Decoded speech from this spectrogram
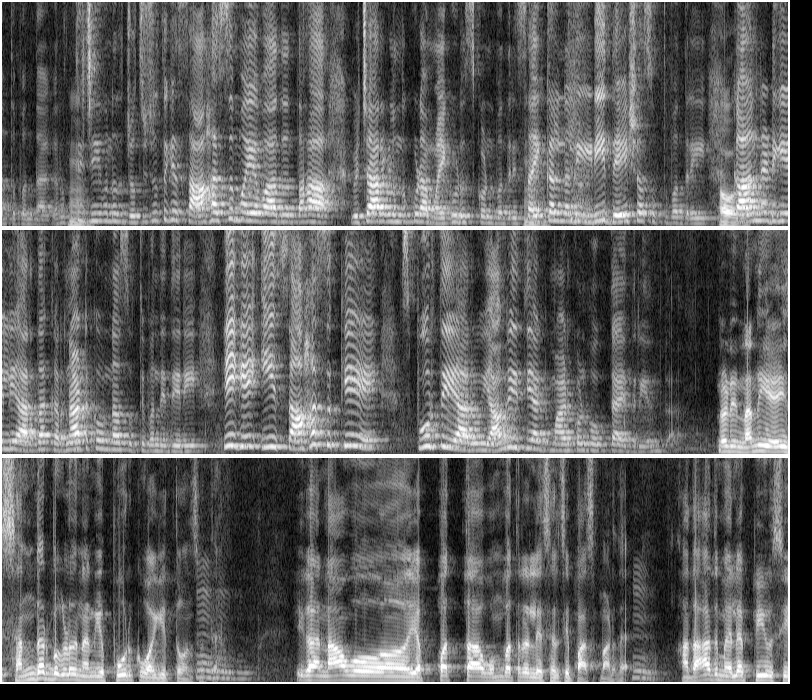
ಅಂತ ಬಂದಾಗ ವೃತ್ತಿ ಜೀವನದ ಜೊತೆ ಜೊತೆಗೆ ಸಾಹಸಮಯವಾದಂತಹ ವಿಚಾರಗಳನ್ನು ಕೂಡ ಮೈಗೂಡಿಸ್ಕೊಂಡು ಬಂದ್ರಿ. ಸೈಕಲ್ನಲ್ಲಿ ಇಡೀ ದೇಶ ಸುತ್ತು ಬಂದ್ರಿ. ಕಾಲ್ನಡಿಗೆಯಲ್ಲಿ ಅರ್ಧ ಕರ್ನಾಟಕವನ್ನ ಸುತ್ತಿ ಬಂದಿದ್ದೀರಿ. ಹೀಗೆ ಈ ಸಾಹಸಕ್ಕೆ ಸ್ಫೂರ್ತಿ ಯಾರು ಯಾವ ರೀತಿಯಾಗಿ ಮಾಡ್ಕೊಂಡು ಹೋಗ್ತಾ ಇದ್ರಿ ಅಂತ? ನೋಡಿ ನನಗೆ ಈ ಸಂದರ್ಭಗಳು ನನಗೆ ಪೂರಕವಾಗಿತ್ತು ಅನಿಸುತ್ತೆ. ಈಗ ನಾವು ಎಪ್ಪತ್ತ ಒಂಬತ್ತರಲ್ಲಿ ಎಸ್ ಎಲ್ ಸಿ ಪಾಸ್ ಮಾಡಿದೆ. ಅದಾದ ಮೇಲೆ ಪಿ ಯು ಸಿ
